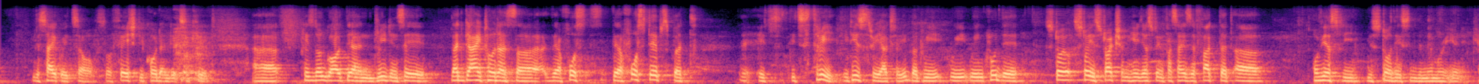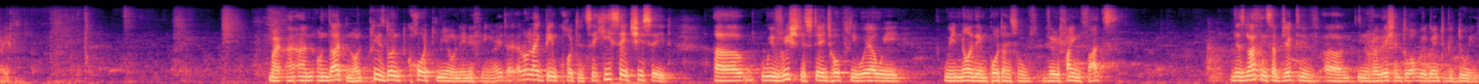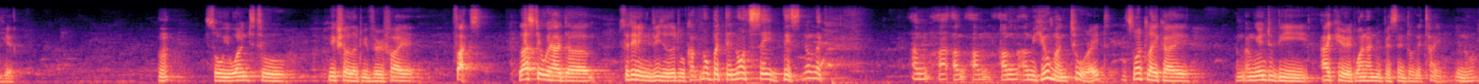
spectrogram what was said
the cycle itself. So fetch, decode, and execute. Uh, please don't go out there and read and say, that guy told us uh, there, are four, there are four steps, but it's, it's three. It is three, actually, but we, we, we include the store, store instruction here just to emphasize the fact that uh, obviously you store this in the memory unit, right? Right, and on that note, please don't quote me on anything, right? I don't like being quoted. Say, he said, she said. Uh, we've reached a stage, hopefully, where we, we know the importance of verifying facts. There's nothing subjective uh, in relation to what we're going to be doing here. Huh? So we want to make sure that we verify facts. Last year we had uh, certain individuals that will come, no, but the note said this. You know, like, I'm, I'm, I'm, I'm, I'm human too, right? It's not like I, I'm going to be accurate 100% of the time, you know.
